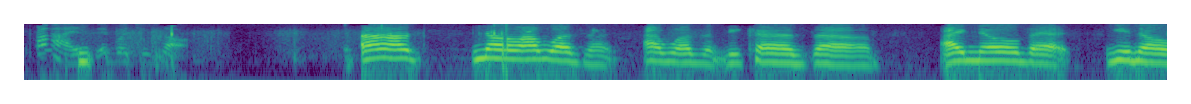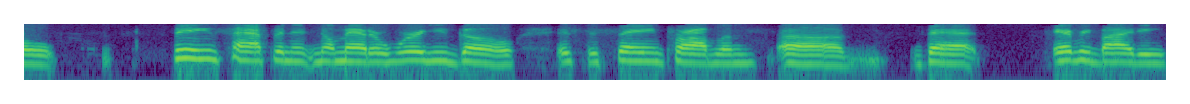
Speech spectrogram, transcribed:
surprised at what you saw? Uh, no, I wasn't. I wasn't because uh, I know that you know things happen, and no matter where you go, it's the same problems uh, that everybody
